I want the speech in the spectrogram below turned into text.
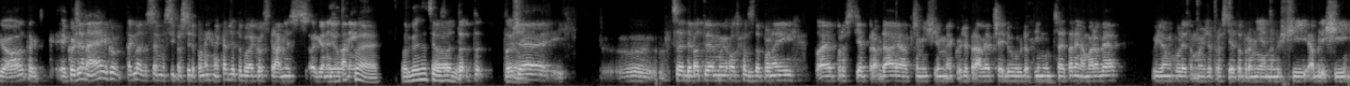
jo, tak jakože ne, jako takhle to se musí prostě doplněk nechat, že to bylo jako správně Jo, zorganizovaný. takhle. Organizace Eh, rozhodně. to, to, to Jo. že eh, se debatuje můj odchod z doplných, to je prostě pravda. Já přemýšlím, jako, že právě přejdu do týmu, co je tady na Moravě, už jenom kvůli tomu, že prostě je to pro mě jednodušší a bližší.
